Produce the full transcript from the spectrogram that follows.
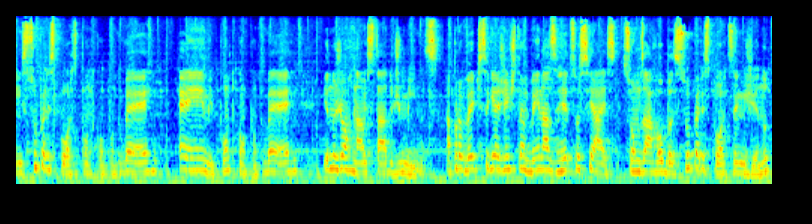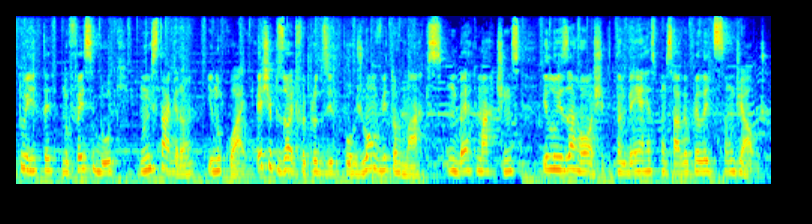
em superesportes.com.br, em.com.br e no jornal Estado de Minas. Aproveite e siga a gente também nas redes sociais. Somos superesportesmg no Twitter, no Facebook, no Instagram e no Quai. Este episódio foi produzido por João Vitor Marques, Humberto Martins e Luísa Rocha, que também é responsável pela edição de áudio.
